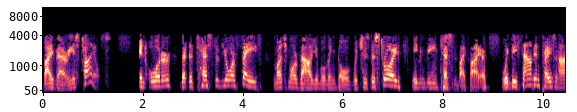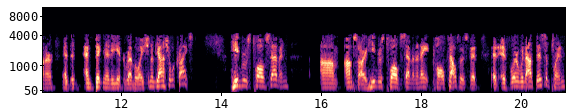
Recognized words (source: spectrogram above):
by various trials, in order that the test of your faith, much more valuable than gold, which is destroyed, even being tested by fire, would be found in praise and honor and, dignity at the revelation of Yahshua Christ. Hebrews 12:7 um, I'm sorry, Hebrews 12, 7 and 8, Paul tells us that if we're without discipline,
